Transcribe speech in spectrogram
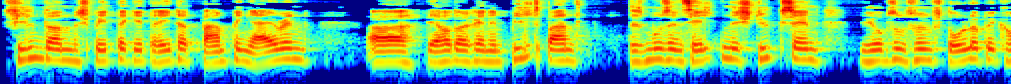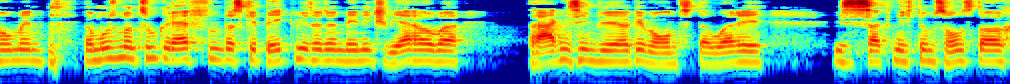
Film dann später gedreht hat, Pumping Iron. Äh, der hat auch einen Bildband, das muss ein seltenes Stück sein. Ich habe es um 5 Dollar bekommen. Da muss man zugreifen, das Gepäck wird halt ein wenig schwerer, aber tragen sind wir ja gewohnt. Der Ori ist, sagt nicht umsonst auch,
